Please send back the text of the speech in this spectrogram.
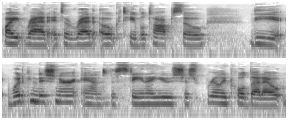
quite red. It's a red oak tabletop, so the wood conditioner and the stain I used just really pulled that out.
